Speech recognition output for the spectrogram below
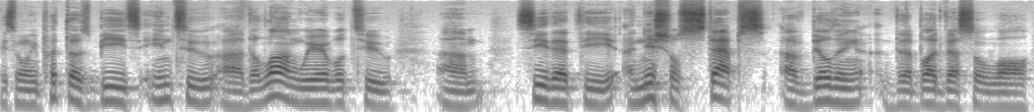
is when we put those beads into uh, the lung, we were able to um, see that the initial steps of building the blood vessel wall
